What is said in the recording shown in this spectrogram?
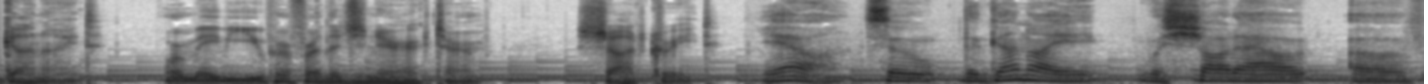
gunite, or maybe you prefer the generic term, shotcrete. Yeah. So the gunite was shot out of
